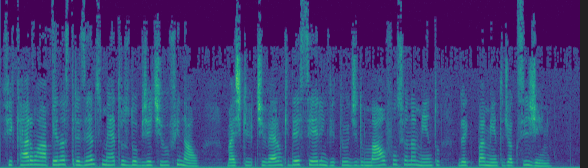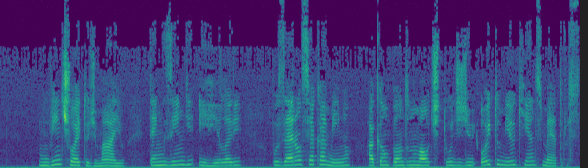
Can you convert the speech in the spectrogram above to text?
Ficaram a apenas 300 metros do objetivo final, mas que tiveram que descer em virtude do mau funcionamento do equipamento de oxigênio. Em 28 de maio, Tenzing e Hillary puseram-se a caminho, acampando numa altitude de 8.500 metros,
